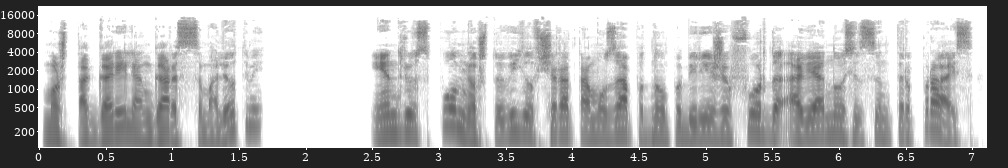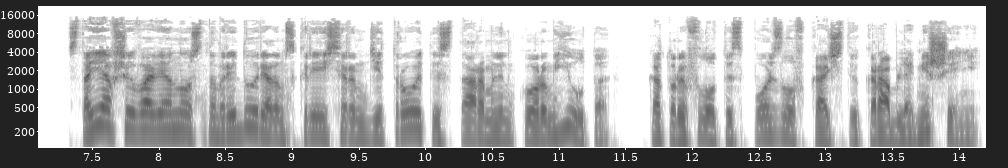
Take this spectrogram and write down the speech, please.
Может, так горели ангары с самолетами? Эндрю вспомнил, что видел вчера там у западного побережья Форда авианосец «Энтерпрайз», стоявший в авианосном ряду рядом с крейсером «Детройт» и старым линкором «Юта», который флот использовал в качестве корабля-мишени.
